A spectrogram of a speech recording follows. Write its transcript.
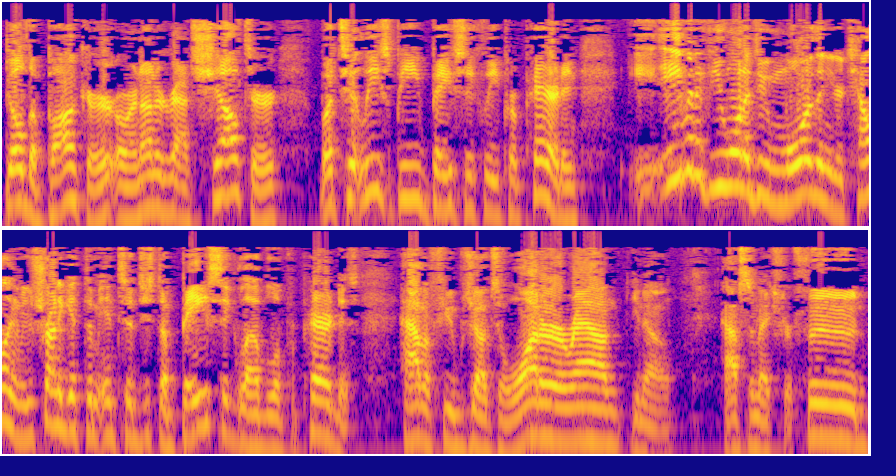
build a bunker or an underground shelter, but to at least be basically prepared. And even if you want to do more than you're telling them, you're trying to get them into just a basic level of preparedness. Have a few jugs of water around, you know, have some extra food,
